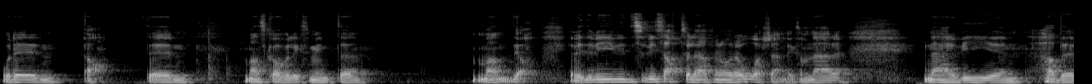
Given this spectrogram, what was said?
Och det, ja, det, man ska väl liksom inte... Man, ja, jag vet, vi, vi, vi satt väl här för några år sedan liksom, när, när, vi eh, hade,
